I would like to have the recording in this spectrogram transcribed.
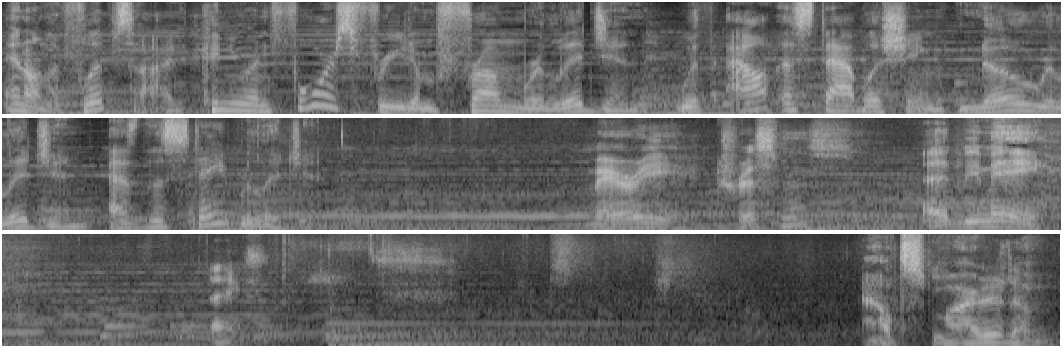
And on the flip side, can you enforce freedom from religion without establishing no religion as the state religion? Merry Christmas? That'd be me. Thanks. Outsmarted them.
